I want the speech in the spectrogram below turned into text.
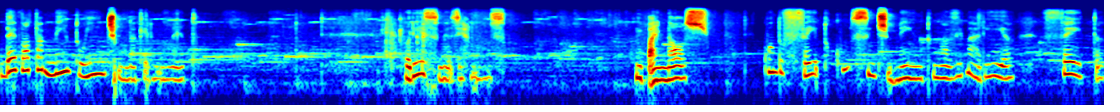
devotamento íntimo naquele momento. Por isso, meus irmãos, um Pai Nosso, quando feito com sentimento, uma Ave Maria feita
